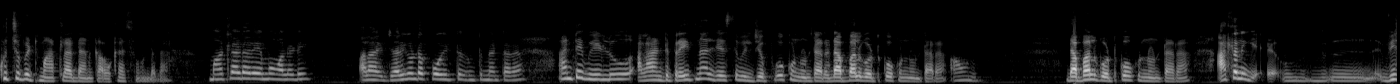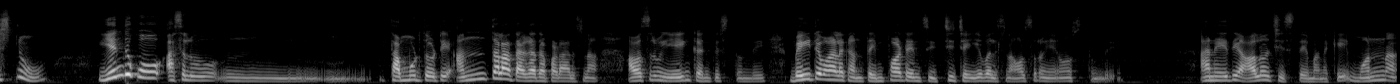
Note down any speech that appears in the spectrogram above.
కూర్చోబెట్టి మాట్లాడడానికి అవకాశం ఉండదా? మాట్లాడారేమో ఆల్రెడీ. అలా జరిగి ఉండకపోయి ఉంటు- ఉంటుందంటారా? అంటే వీళ్ళు అలాంటి ప్రయత్నాలు చేస్తే వీళ్ళు చెప్పుకోకుండా ఉంటారా? డబ్బాలు కొట్టుకోకుండా ఉంటారా? అవును. డబ్బాలు కొట్టుకోకుండా ఉంటారా? అతను విష్ణు ఎందుకు అసలు తమ్ముడితోటి అంతలా తగద పడాల్సిన అవసరం ఏం కనిపిస్తుంది? బయట వాళ్ళకి అంత ఇంపార్టెన్స్ ఇచ్చి చేయవలసిన అవసరం ఏమొస్తుంది? అనేది ఆలోచిస్తే మనకి మొన్న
